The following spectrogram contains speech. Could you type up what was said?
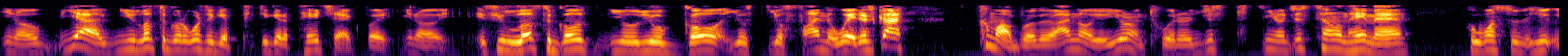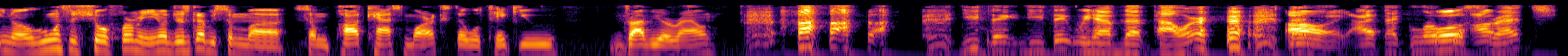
you know, yeah, you love to go to work to get to get a paycheck, but you know, if you love to go, you'll you'll go. You'll you'll find a way. There's guy. Come on, brother. I know you. You're on Twitter. Just you know, just tell him, hey man, who wants to you you know who wants to show for me? You know, there's got to be some uh, some podcast marks that will take you, drive you around. do you think? Do you think we have that power? that, Oh, I that global well, I- stretch.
